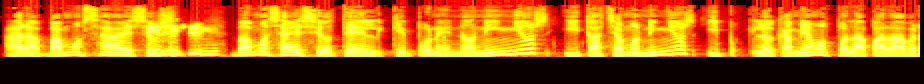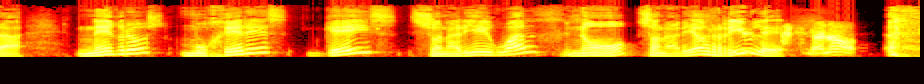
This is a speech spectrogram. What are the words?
Ahora, vamos a esos, Sí, sí, sí. vamos a ese hotel que pone no niños y tachamos niños y lo cambiamos por la palabra negros, mujeres, gays. ¿Sonaría igual? No, sonaría horrible. No, no, es,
